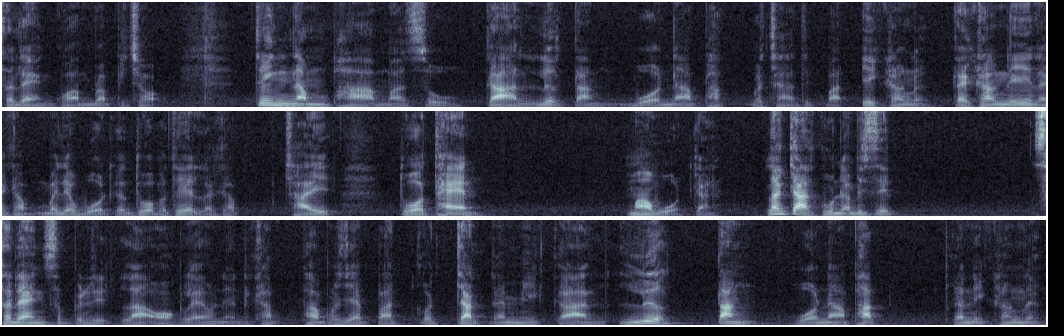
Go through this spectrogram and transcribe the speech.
แสดงความรับผิดชอบ จึงนำพามาสู่การเลือกตั้งหัวหน้าพักประชาธิปัตย์อีกครั้งหนึ่ง แต่ครั้งนี้นะครับไม่ได้โหวตกันทั่วประเทศแล้วครับ ใช้ตัวแทนมาโหวตกัน หลังจากคุณอภิสิทธิ์แสดงสปิริตลาออกแล้วเนี่ยนะครับพรรคประชาธิปัตย์ก็จัดให้มีการเลือกตั้งหัวหน้าพักกันอีกครั้งหนึ่ง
